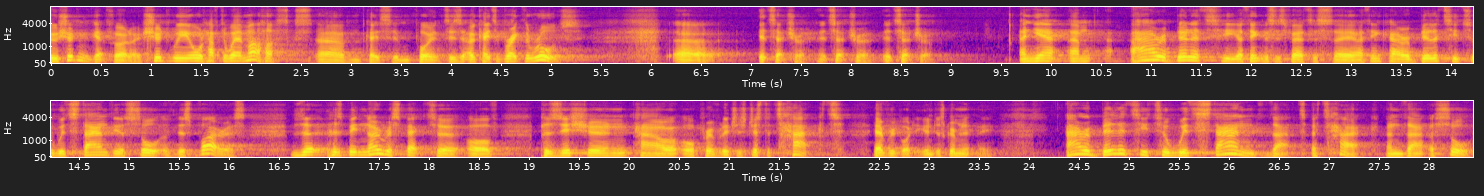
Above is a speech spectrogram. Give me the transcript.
Who shouldn't get furloughed? Should we all have to wear masks? Um, case in point. Is it okay to break the rules? Etc., etc., etc. And yet, um, our ability, I think this is fair to say, I think our ability to withstand the assault of this virus that has been no respecter of position, power, or privilege, has just attacked everybody indiscriminately. Our ability to withstand that attack and that assault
